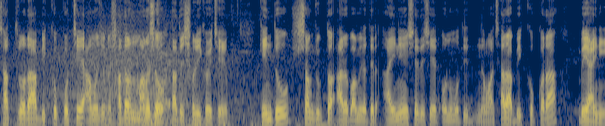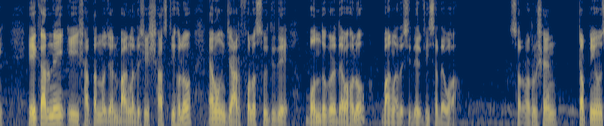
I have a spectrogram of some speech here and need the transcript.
ছাত্ররা বিক্ষোভ করছে। আমাজন সাধারণ মানুষও তাদের শরিক হয়েছে। কিন্তু সংযুক্ত আরব আমিরাতের আইনে সে দেশের অনুমতি নেওয়া ছাড়া বিক্ষোভ করা বেআইনি। এই কারণে এই সাতান্ন জন বাংলাদেশের শাস্তি হলো এবং যার ফলশ্রুতিতে বন্ধ করে দেওয়া হলো বাংলাদেশিদের ভিসা দেওয়া। Sarwar Hossain, top news,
